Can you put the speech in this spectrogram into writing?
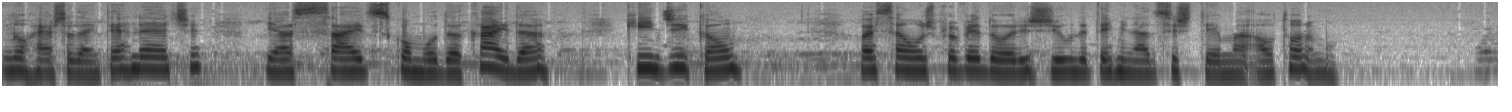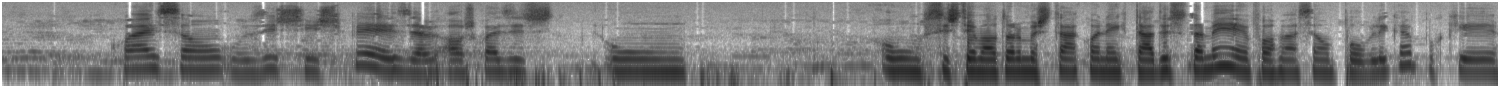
no resto da internet e as sites como o da Qaeda que indicam quais são os provedores de um determinado sistema autônomo. Quais são os IXPs aos quais um um sistema autônomo está conectado. Isso também é informação pública, porque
